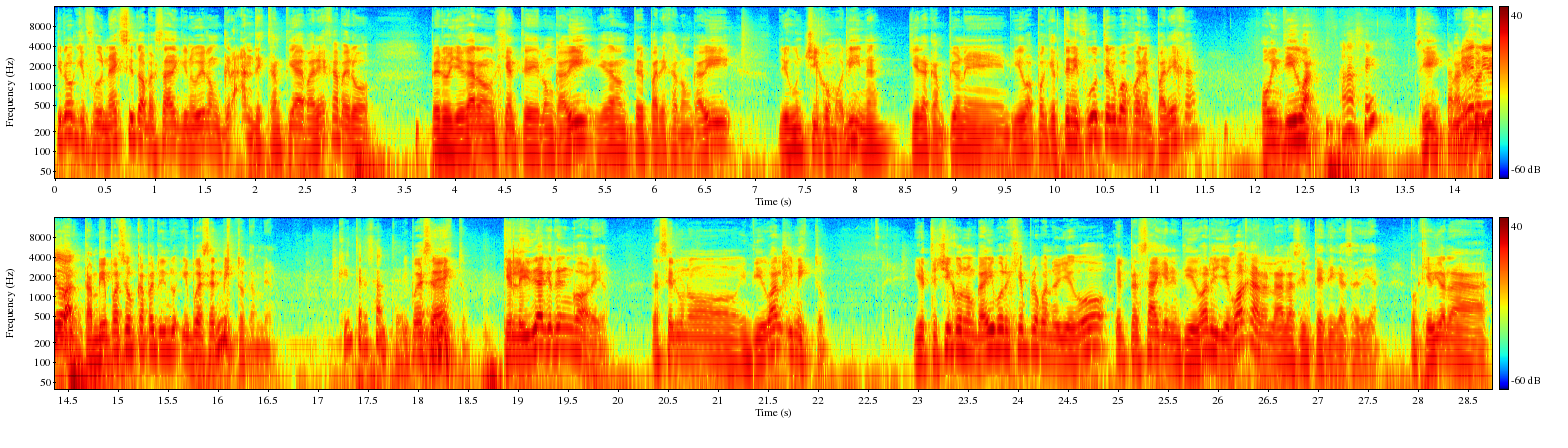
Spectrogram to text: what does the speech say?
creo que fue un éxito, a pesar de que no hubieron grandes cantidades de parejas, pero, pero llegaron gente de Longaví, llegaron tres parejas de Longaví, llegó un chico Molina, que era campeón individual, porque el tenis fútbol usted lo puede jugar en pareja o individual. Ah, sí. Sí, también individual. También puede ser un campeonato y puede ser mixto también. Qué interesante. Y puede ser mixto. Que es la idea que tengo ahora yo, de hacer uno individual y mixto. Y este chico Longaí, por ejemplo, cuando llegó, él pensaba que era individual y llegó acá a la, sintética ese día. Porque vio la.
